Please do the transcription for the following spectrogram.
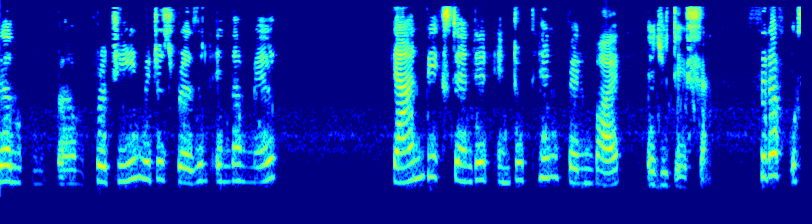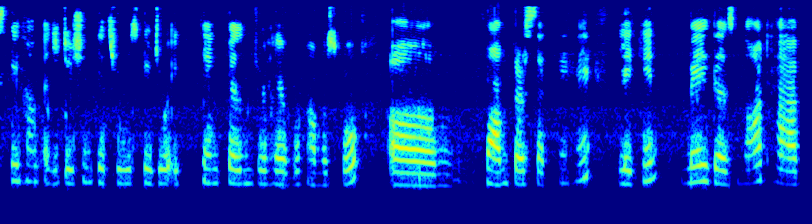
the protein which is present in the milk can be extended into thin film by agitation सिर्फ उसकी हम एजिटेशन के थ्रू उसकी जो एक थिन फिल्म जो है वो हम उसको फॉर्म कर सकते हैं लेकिन milk does not have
